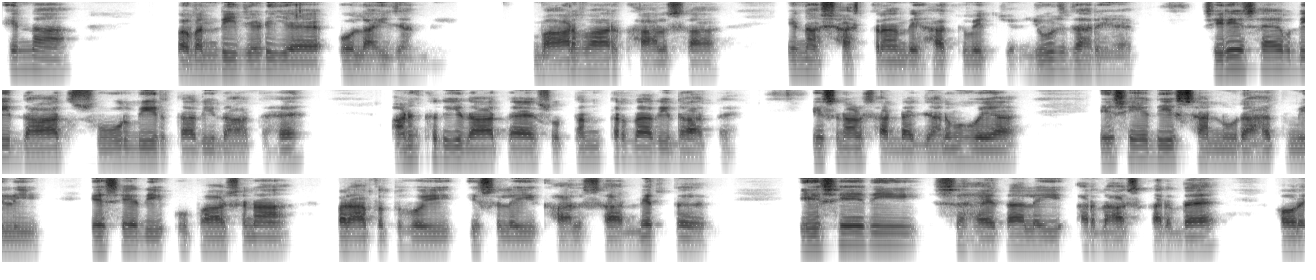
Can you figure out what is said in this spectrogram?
ਇਹਨਾਂ ਪਾਬੰਦੀ ਜਿਹੜੀ ਹੈ ਉਹ ਲਾਈ ਜਾਂਦੀ। ਬਾਰ-ਬਾਰ ਖਾਲਸਾ ਇਹਨਾਂ ਸ਼ਾਸਤਰਾਂ ਦੇ ਹੱਕ ਵਿੱਚ ਜੂਝਦਾ ਰਿਹਾ ਹੈ। ਸ੍ਰੀ ਸਾਹਿਬ ਦੀ ਦਾਤ ਸੂਰਬੀਰਤਾ ਦੀ ਦਾਤ ਹੈ, ਅਣਖ ਦੀ ਦਾਤ ਹੈ, ਸੁਤੰਤਰਤਾ ਦੀ ਦਾਤ ਹੈ। ਇਸ ਨਾਲ ਸਾਡਾ ਜਨਮ ਹੋਇਆ, ਇਸੇ ਦੀ ਸਾਨੂੰ ਰਾਹਤ ਮਿਲੀ, ਇਸੇ ਦੀ ਉਪਾਸਨਾ ਪ੍ਰਾਪਤ ਹੋਈ, ਇਸ ਲਈ ਖਾਲਸਾ ਨਿਤ ਇਸੇ ਦੀ ਸਹਾਇਤਾ ਲਈ ਅਰਦਾਸ ਕਰਦਾ ਹੈ ਔਰ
